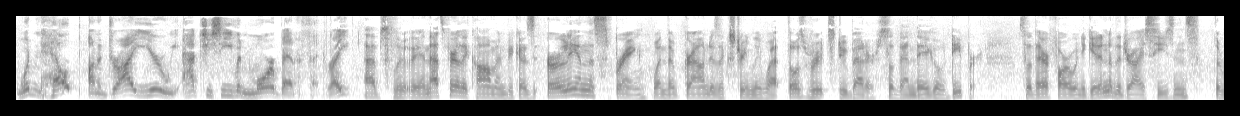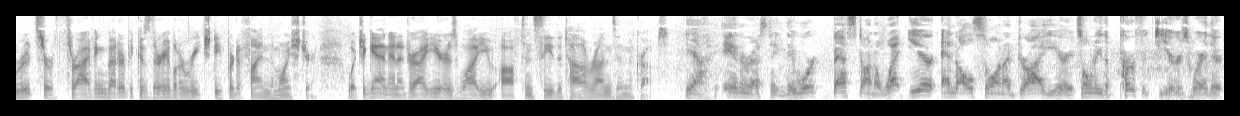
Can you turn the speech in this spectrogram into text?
wouldn't help. On a dry year, we actually see even more benefit, right? Absolutely, and that's fairly common because early in the spring, when the ground is extremely wet, those roots do better, so then they go deeper. So therefore, when you get into the dry seasons, the roots are thriving better because they're able to reach deeper to find the moisture, which again, in a dry year, is why you often see the tile runs in the crops. Yeah, interesting. They work best on a wet year and also on a dry year. It's only the perfect years where they're,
